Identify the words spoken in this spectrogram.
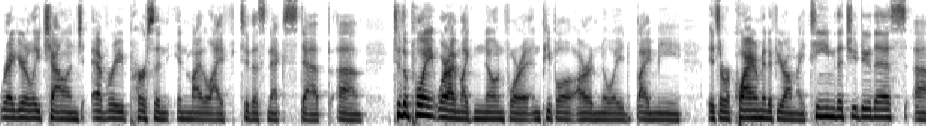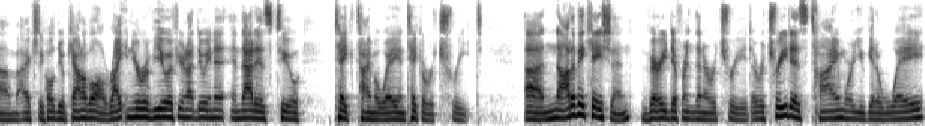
regularly challenge every person in my life to this next step, um, to the point where I'm like known for it, and people are annoyed by me it's a requirement if you're on my team that you do this. Um, I actually hold you accountable. I'll write in your review if you're not doing it, and that is to take time away and take a retreat. Uh, not a vacation, very different than a retreat. A retreat is time where you get away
